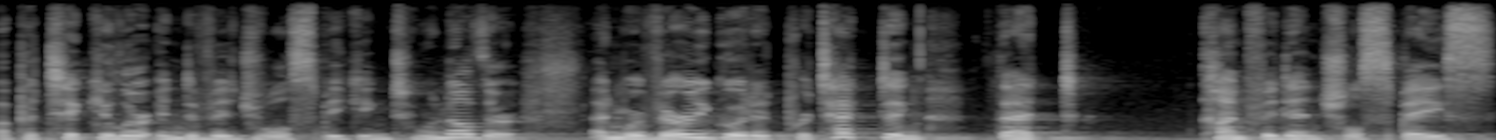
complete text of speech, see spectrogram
a particular individual speaking to another. And we're very good at protecting that confidential space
